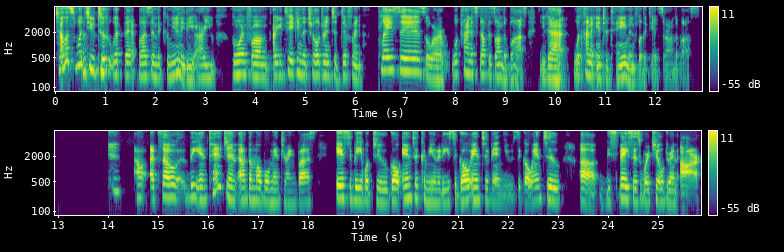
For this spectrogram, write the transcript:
Tell us what you do with that bus in the community. Are you going from, are you taking the children to different places or what kind of stuff is on the bus? You got, what kind of entertainment for the kids are on the bus? Oh, uh, so the intention of the mobile mentoring bus is to be able to go into communities, to go into venues, to go into uh, the spaces where children are,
